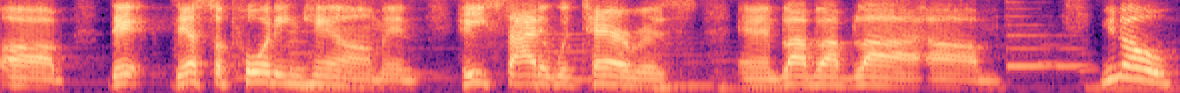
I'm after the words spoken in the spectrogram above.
um, they they're supporting him and he sided with terrorists and blah blah blah. Um, you know,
